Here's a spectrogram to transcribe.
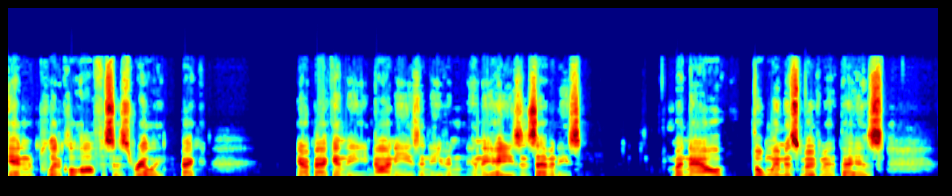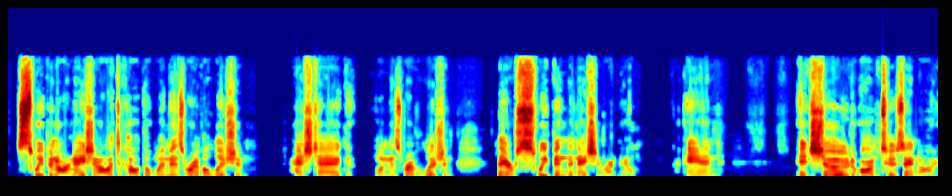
in political offices, really, back, you know, back in the 90s and even in the 80s and 70s. But now, the women's movement that is sweeping our nation, I like to call it the women's revolution, hashtag women's revolution, they are sweeping the nation right now. And it showed on Tuesday night.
